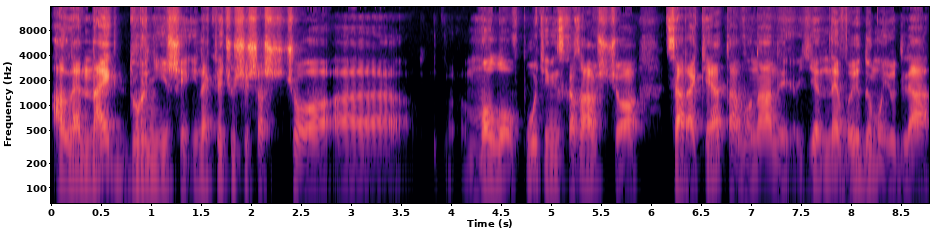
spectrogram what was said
Але найдурніше і найкричущіше, що е, молов Путін, він сказав, що ця ракета вона не є невидимою для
